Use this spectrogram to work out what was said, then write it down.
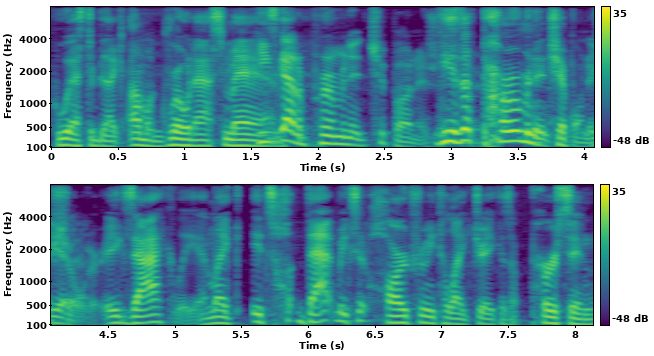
who has to be like, I'm a grown ass man. He's got a permanent chip on his shoulder. He's a permanent chip on his shoulder. Exactly. And like it's that makes it hard for me to like Drake as a person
